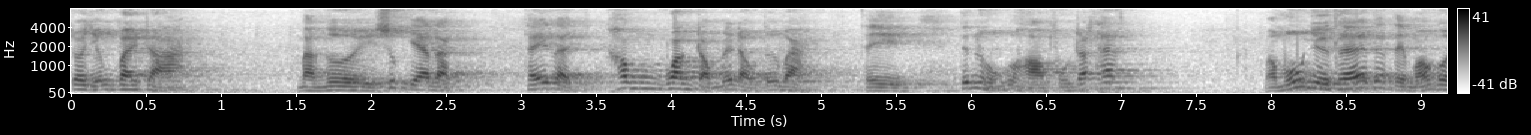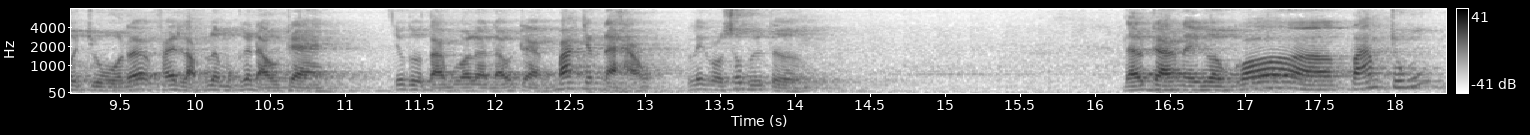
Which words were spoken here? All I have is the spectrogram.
cho những vai trò mà người xuất gia là thấy là không quan trọng để đầu tư vào, thì tín hữu của họ phụ trách hết mà muốn như thế thì mỗi ngôi chùa đó phải lập lên một cái đạo tràng. Chúng tôi tạm gọi là đạo tràng bát chánh đạo, lấy con số biểu tượng. Đạo tràng này gồm có à, 8 chúng.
